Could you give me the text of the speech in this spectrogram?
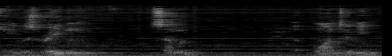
he was reading some one to me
